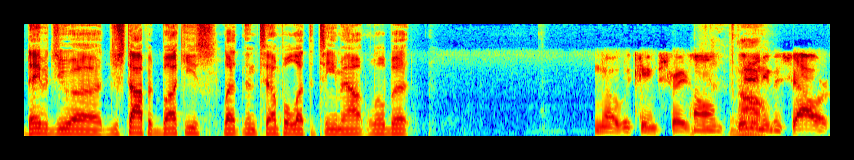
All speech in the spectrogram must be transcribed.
David, you uh, did you stop at Buc-ee's? Let in Temple let the team out a little bit. No, we came straight home. We Oh. didn't even shower.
